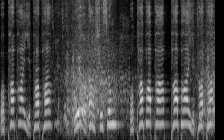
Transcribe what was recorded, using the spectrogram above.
我啪啪一啪啪；我有大师兄，我啪啪啪啪啪一啪啪。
